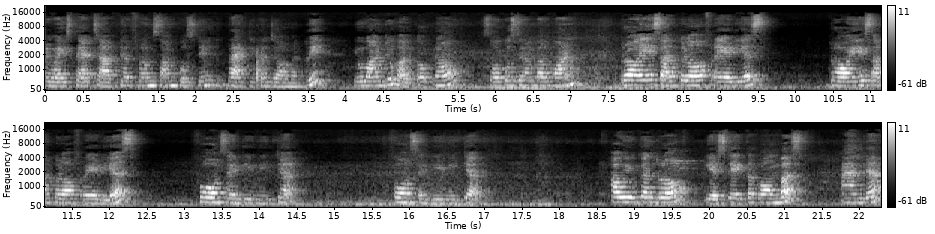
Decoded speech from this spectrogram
revise that chapter from some question practical geometry. You want to work out now. So question number 1. Draw a circle of radius. Draw a circle of radius 4 centimeter. 4 centimeter. How you can draw? Yes, take the compass and uh,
